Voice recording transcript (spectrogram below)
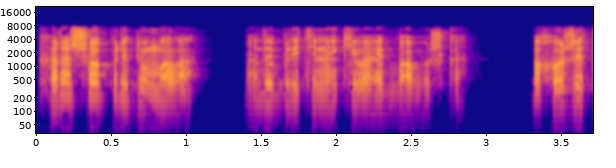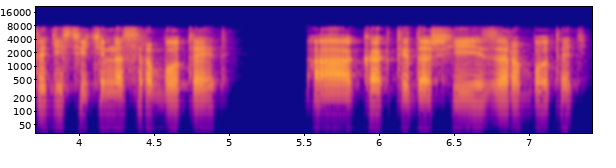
«Хорошо придумала», – одобрительно кивает бабушка. «Похоже, это действительно сработает. А как ты дашь ей заработать?»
